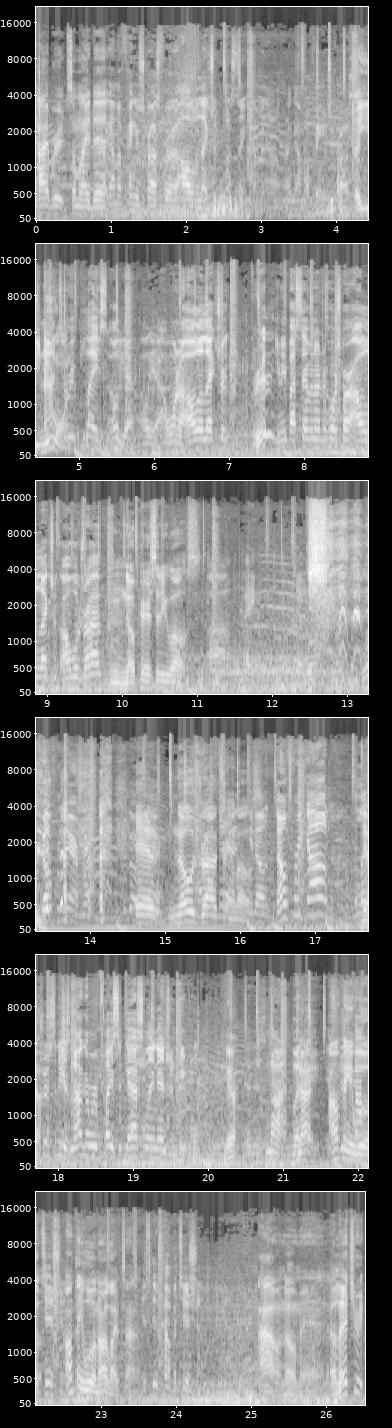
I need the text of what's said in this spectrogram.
Hybrid, something like that. I got my fingers crossed for an all electric Mustang coming out. I got my fingers crossed. Oh, you do want to replace? Oh yeah, oh yeah. I want an all electric. Really? Give me about 700 horsepower, all electric, all wheel drive. Mm, no parasitic loss. Uh, hey, yeah, we'll, we'll, we'll go from there, bro. We'll go from And there. no drivetrain loss. You know, don't freak out. Electricity is not going to replace a gasoline engine, people. yeah. It is not. But Not, hey, it's I don't good think it will. I don't think it will in our lifetime. It's good competition. I don't know, man. Electric?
